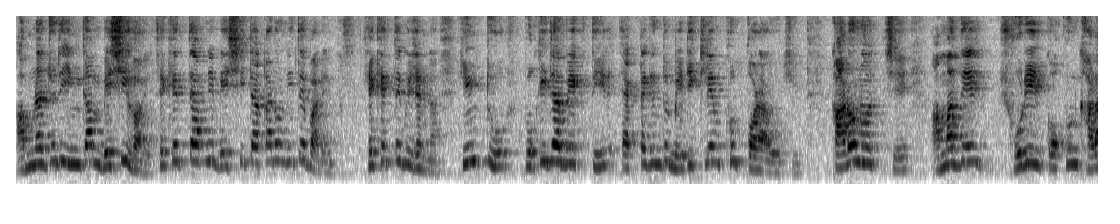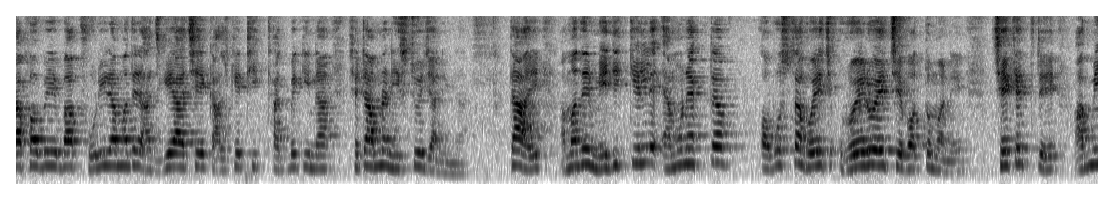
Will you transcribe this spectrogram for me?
আপনার যদি ইনকাম বেশি হয়, সেক্ষেত্রে আপনি বেশি টাকারও নিতে পারেন। সেক্ষেত্রে বুঝেন না। কিন্তু প্রকৃত ব্যক্তির একটা কিন্তু মেডিক্লেম খুব করা উচিত। কারণ হচ্ছে, আমাদের শরীর কখন খারাপ হবে বা শরীর আমাদের আজকে আছে, কালকে ঠিক থাকবে কি না সেটা আমরা নিশ্চয়ই জানি না। তাই আমাদের মেডিকেল এমন একটা অবস্থা হয়েছে, হয়ে রয়েছে বর্তমানে, সেক্ষেত্রে আপনি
